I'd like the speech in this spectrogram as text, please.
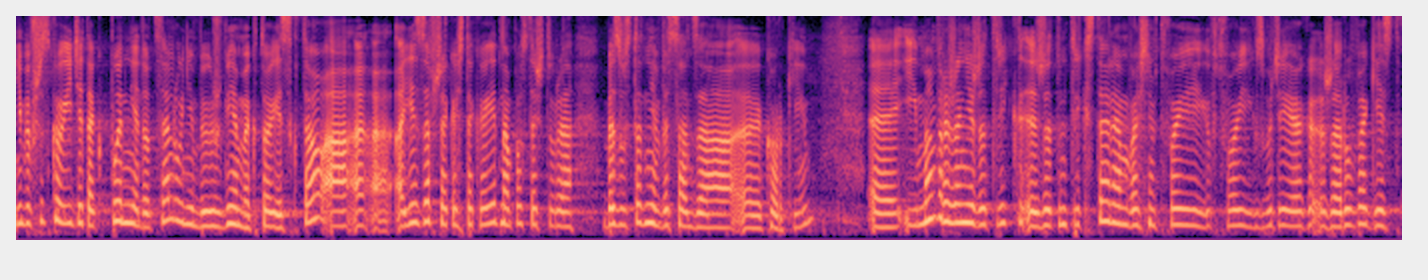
Niby wszystko idzie tak płynnie do celu, niby już wiemy, kto jest kto, a, a, a jest zawsze jakaś taka jedna postać, która bezustannie wysadza e, korki. I mam wrażenie, że, trik, że tym tricksterem właśnie w, twojej, w Twoich złodziejach żarówek jest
